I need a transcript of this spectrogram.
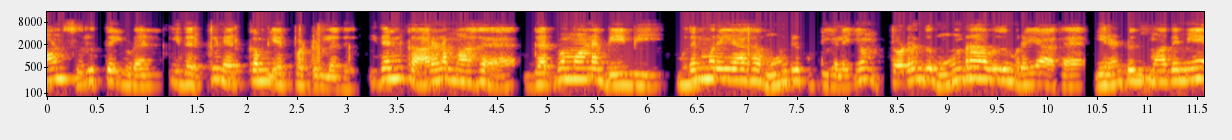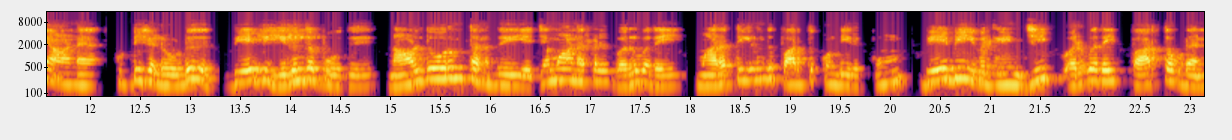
ஆண் சிறுத்தையுடன் இதற்கு நெருக்கம் ஏற்பட்டுள்ளது. இதன் காரணமாக கர்ப்பமான பேபி முதன்முறையாக மூன்று குட்டிகளையும் தொடர்ந்து மூன்றாவது முறையாக இரண்டு மாதமே ஆன குட்டிகளோடு பேபி இருந்தபோது நாள்தோறும் தனது எஜமானர்கள் வருவதை மரத்திலிருந்து பார்த்து கொண்டிருக்கும் பேபி இவர்களின் ஜீப் வருவதை பார்த்தவுடன்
